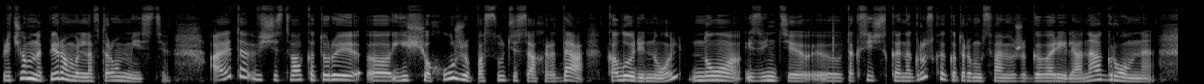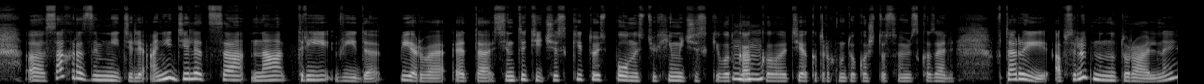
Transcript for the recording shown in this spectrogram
причем на первом или на втором месте. А это вещества, которые э, еще хуже, по сути, сахара. Да, калорий ноль, но, извините, э, токсическая нагрузка, о которой мы с вами уже говорили, она огромная. Сахарозаменители, они делятся на три вида. Первое – это синтетические, то есть полностью химические, вот mm-hmm. как э, те, о которых мы только что с вами сказали. Вторые – абсолютно натуральные.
